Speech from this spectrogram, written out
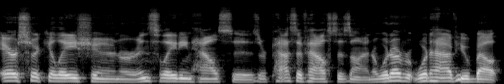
air circulation or insulating houses or passive house design or whatever what have you about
